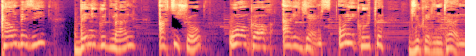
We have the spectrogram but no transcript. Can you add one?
Count Basie, Benny Goodman, Artie Shaw ou encore Harry James. On écoute Duke Ellington.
